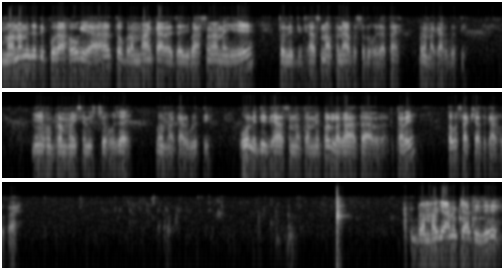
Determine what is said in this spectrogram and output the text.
मनन यदि पूरा हो गया तो ब्रह्माकार यदि वासना नहीं है तो निधिध्यासन अपने आप शुरू हो जाता है ब्रह्माकार वृत्ति। मैं हूँ, ब्रह्म ऐसे निश्चय हो जाए, ब्रह्माकार वृत्ति। वो निधिध्यासन करने पर लगातार करे, तब साक्षात्कार होता है। ब्रह्म ज्ञान क्या चीज़ है?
